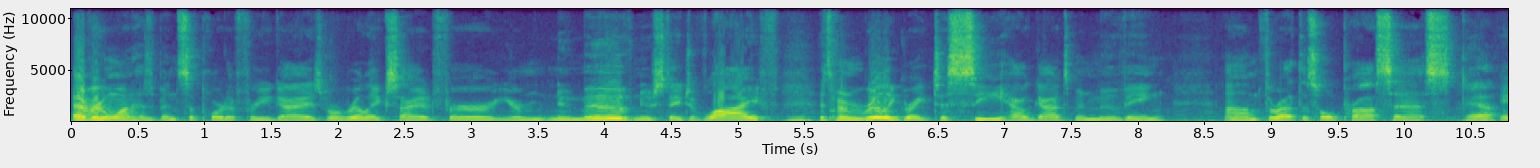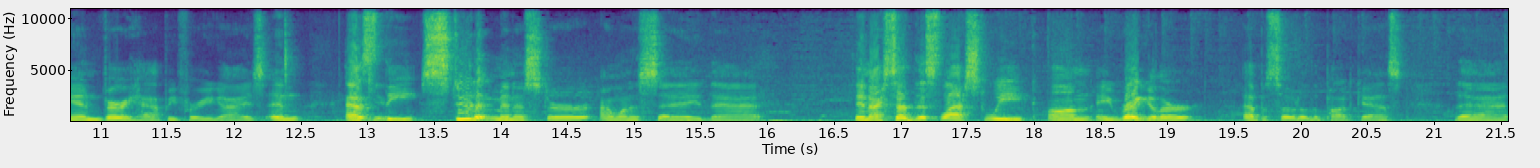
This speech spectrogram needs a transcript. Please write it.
everyone has been supportive for you guys. We're really excited for your new move, new stage of life. It's been really great to see how God's been moving um, throughout this whole process Yeah. and very happy for you guys. And as you. the student minister, I want to say that, and I said this last week on a regular episode of the podcast, that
